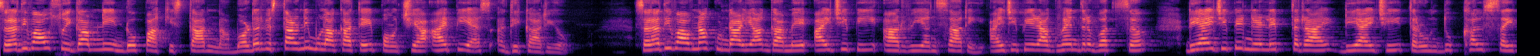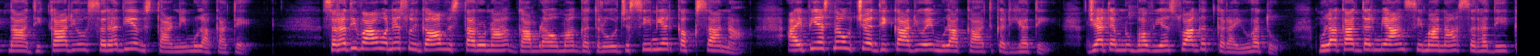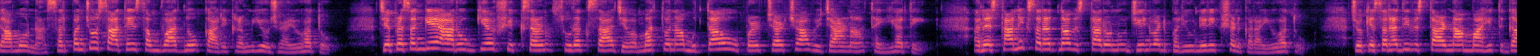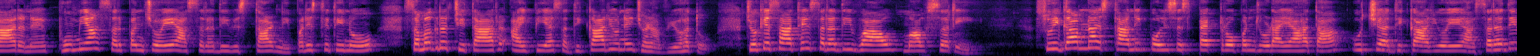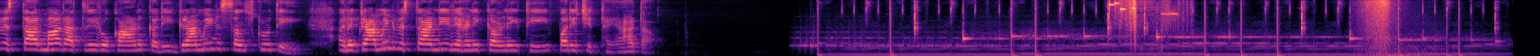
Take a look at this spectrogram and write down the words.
સરહદી વાવ સુઈગામની ઇન્ડો પાકિસ્તાનના બોર્ડર વિસ્તારની મુલાકાતે પહોંચ્યા આઈપીએસ અધિકારીઓ. સરહદી વાવના કુંડાળિયા ગામે IGP RV Ansari, IGP Raghavendra Vats, DIGP Nirlipt Rai, DIG Tarun Duggal સહિતના અધિકારીઓ સરહદીય વિસ્તારની મુલાકાતે સરહદી વાવ અને સુઈગામ વિસ્તારોના ગામડાઓમાં ગતરોજ સિનિયર કક્ષાના આઈપીએસના ઉચ્ચ અધિકારીઓએ મુલાકાત કરી હતી, જ્યાં તેમનું ભવ્ય સ્વાગત કરાયું હતું. મુલાકાત દરમિયાન સીમાના સરહદી ગામોના સરપંચો સાથે સંવાદનો કાર્યક્રમ યોજાયો હતો, જે પ્રસંગે આરોગ્ય, શિક્ષણ, સુરક્ષા જેવા મહત્વના મુદ્દાઓ ઉપર ચર્ચા વિચારણા થઈ હતી. અને સ્થાનિક સરહદના વિસ્તારોનું ઝીણવટભર્યું નિરીક્ષણ કરાયું હતું. જોકે સરહદી વિસ્તારના માહિતગાર અને ભૂમિયા સરપંચોએ આ સરહદી વિસ્તારની પરિસ્થિતિનો સમગ્ર ચિતાર આઈપીએસ અધિકારીઓને જણાવ્યો હતો. જોકે સાથે સરહદી વાવ, માવસરી સુઈગામના સ્થાનિક પોલીસ ઇન્સ્પેક્ટરો પણ જોડાયા હતા. ઉચ્ચ અધિકારીઓએ આ સરહદી વિસ્તારમાં રાત્રિ રોકાણ કરી ગ્રામીણ સંસ્કૃતિ અને ગ્રામીણ વિસ્તારની રહેણીકરણીથી પરિચિત થયા હતા.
